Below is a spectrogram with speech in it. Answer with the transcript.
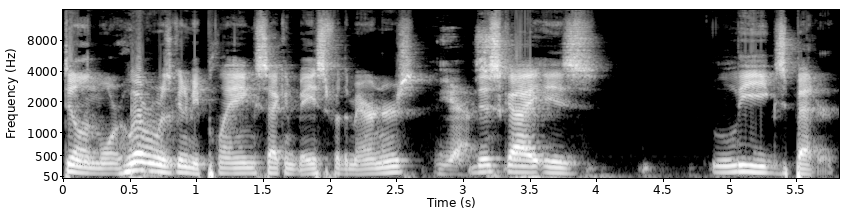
Dylan Moore, whoever was going to be playing second base for the Mariners. Yes. This guy is leagues better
